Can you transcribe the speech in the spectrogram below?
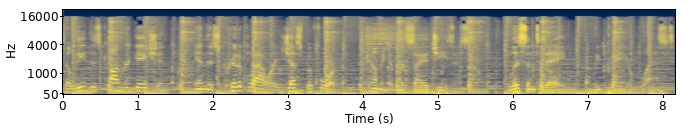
to lead this congregation in this critical hour just before the coming of Messiah Jesus. Listen today, and we pray you're blessed.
